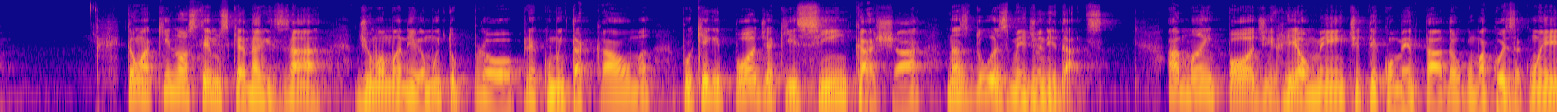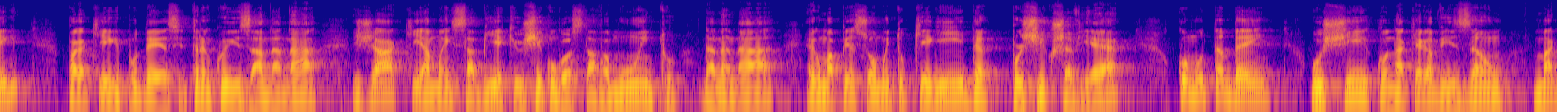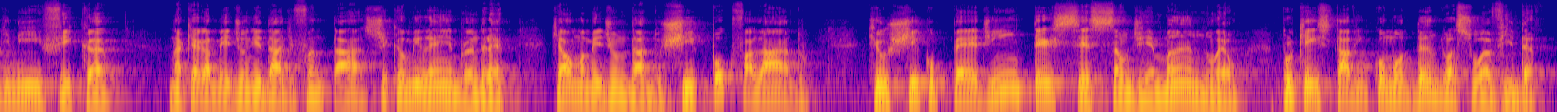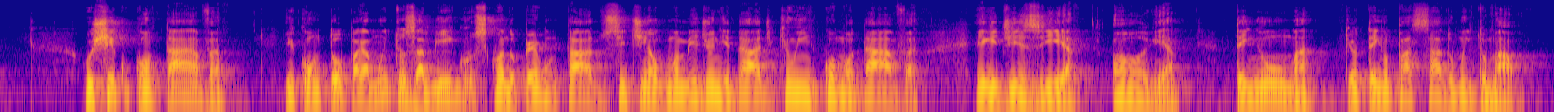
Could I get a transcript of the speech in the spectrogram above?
Então aqui nós temos que analisar de uma maneira muito própria, com muita calma, porque ele pode aqui se encaixar nas duas mediunidades. A mãe pode realmente ter comentado alguma coisa com ele para que ele pudesse tranquilizar Naná, já que a mãe sabia que o Chico gostava muito da Naná, era uma pessoa muito querida por Chico Xavier, como também o Chico, naquela visão magnífica naquela mediunidade fantástica. Eu me lembro, André, que há uma mediunidade do Chico, pouco falado, que o Chico pede intercessão de Emmanuel porque estava incomodando a sua vida. O Chico contava e contou para muitos amigos, quando perguntado se tinha alguma mediunidade que o incomodava, ele dizia: Olha, tem uma que eu tenho passado muito mal.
